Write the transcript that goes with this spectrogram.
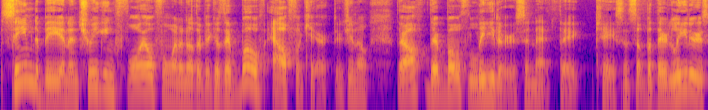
seem to be an intriguing foil for one another because they're both alpha characters. You know, they're all they're both leaders in that th- case, and so but they're leaders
